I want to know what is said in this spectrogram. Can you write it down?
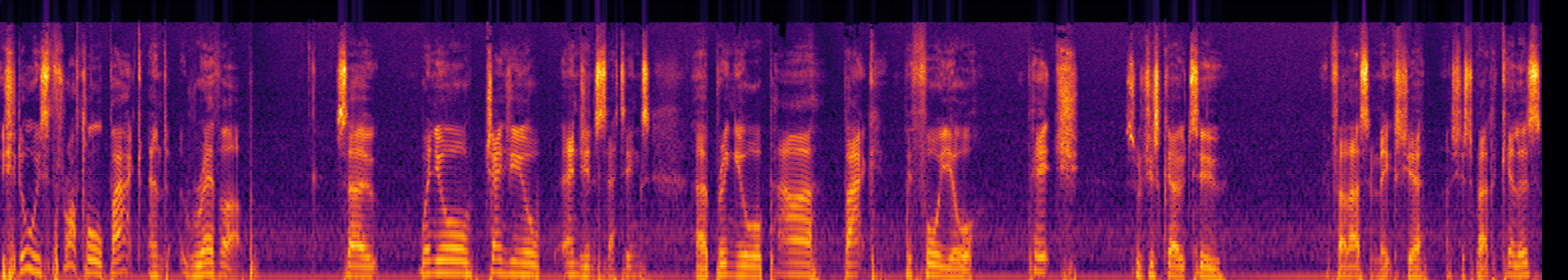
You should always throttle back and rev up. So when you're changing your engine settings, uh, bring your power back before your pitch. So we'll just go to. In fact, that's a mixture. That's just about to kill us.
